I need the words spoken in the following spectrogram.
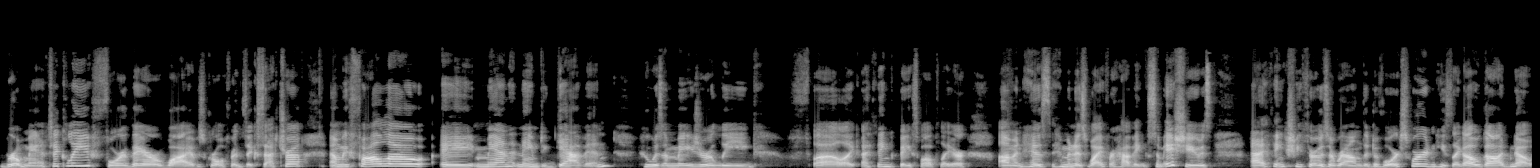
romantically for their wives, girlfriends, etc. And we follow a man named Gavin, who is a major league uh, like I think baseball player, um, and his him and his wife are having some issues, and I think she throws around the divorce word, and he's like, "Oh God, no!"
